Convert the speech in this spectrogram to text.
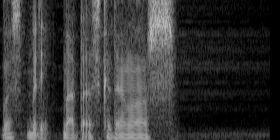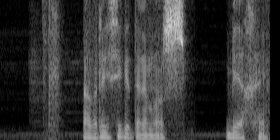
Pues Bri, va, pero es que tenemos. A Bri sí que tenemos viaje.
